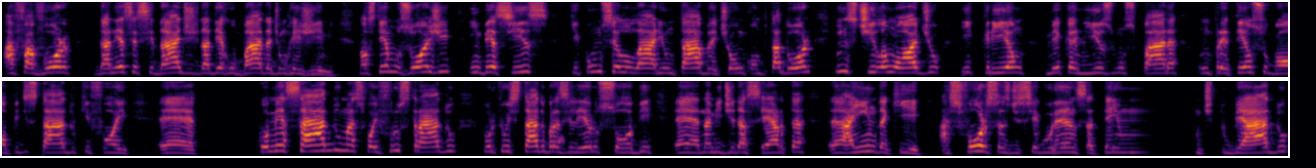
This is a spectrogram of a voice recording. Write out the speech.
a favor da necessidade da derrubada de um regime. Nós temos hoje imbecis que com um celular e um tablet ou um computador instilam ódio e criam mecanismos para um pretenso golpe de Estado que foi é, começado, mas foi frustrado porque o Estado brasileiro soube, é, na medida certa, é, ainda que as forças de segurança tenham titubeado,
